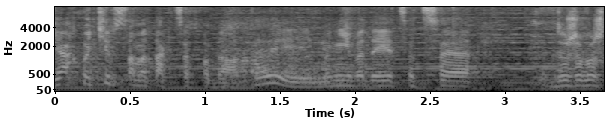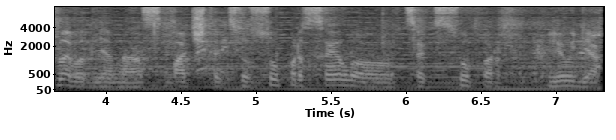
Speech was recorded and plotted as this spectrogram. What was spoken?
Я хотів саме так це подати, і мені видається, це дуже важливо для нас бачити цю суперсилу в цих суперлюдях,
